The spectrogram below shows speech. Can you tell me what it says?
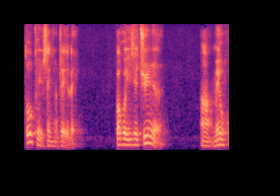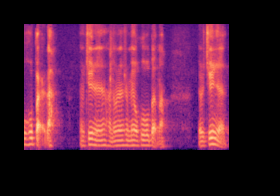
都可以申请这一类，包括一些军人。啊，没有户口本的，那军人很多人是没有户口本嘛，就是军人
